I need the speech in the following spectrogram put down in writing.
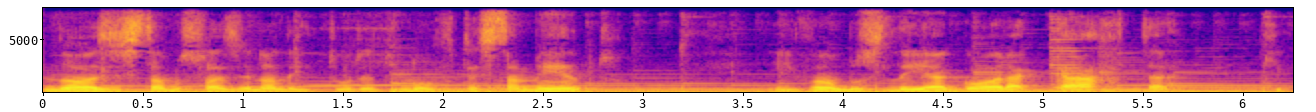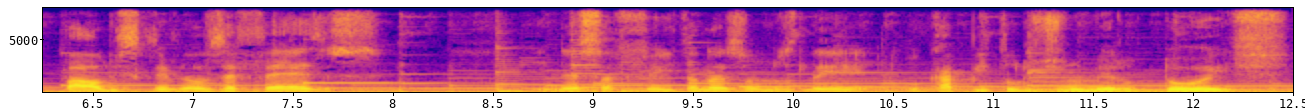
nós estamos fazendo a leitura do Novo Testamento e vamos ler agora a carta que Paulo escreveu aos Efésios. E nessa feita nós vamos ler o capítulo de número 2.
